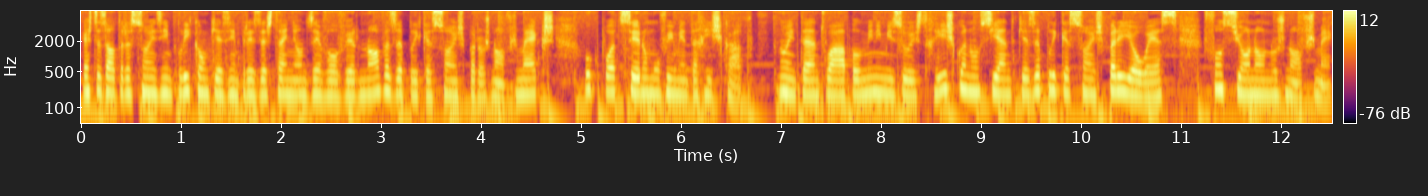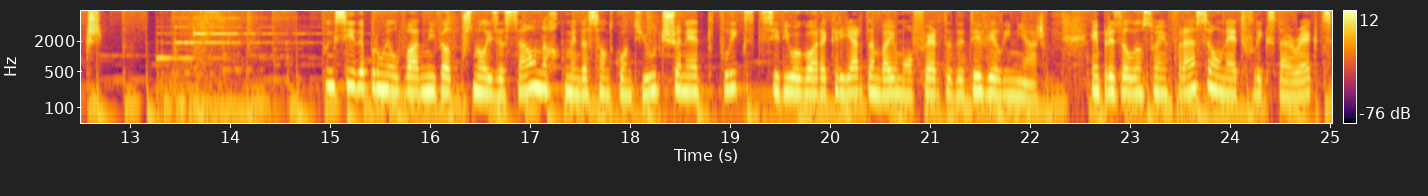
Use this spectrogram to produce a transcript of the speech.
Estas alterações implicam que as empresas tenham de desenvolver novas aplicações para os novos Macs, o que pode ser um movimento arriscado. No entanto, a Apple minimizou este risco anunciando que as aplicações para iOS funcionam nos novos Macs. Conhecida por um elevado nível de personalização na recomendação de conteúdos, a Netflix decidiu agora criar também uma oferta de TV linear. A empresa lançou em França o Netflix Direct,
